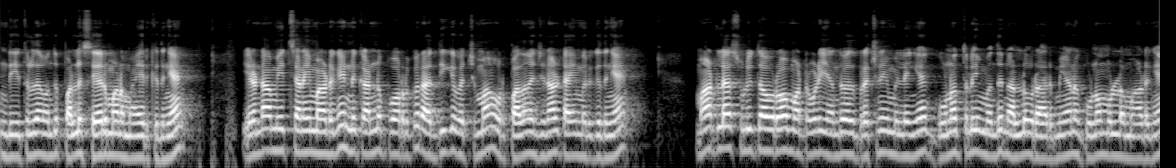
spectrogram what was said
இந்த இதில் தான் வந்து பல்லு சேர்மானம் ஆகிருக்குதுங்க இரண்டாம் ஈத் சனை மாடுங்க. இன்னும் கண்ணு போடுறதுக்கு ஒரு அதிகபட்சமாக ஒரு பதினஞ்சு நாள் டைம் இருக்குதுங்க. மாட்டில் சுழித்தவரோ மற்றபடி எந்த வித பிரச்சனையும் இல்லைங்க. குணத்துலேயும் வந்து நல்ல ஒரு அருமையான குணமுள்ள மாடுங்க.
